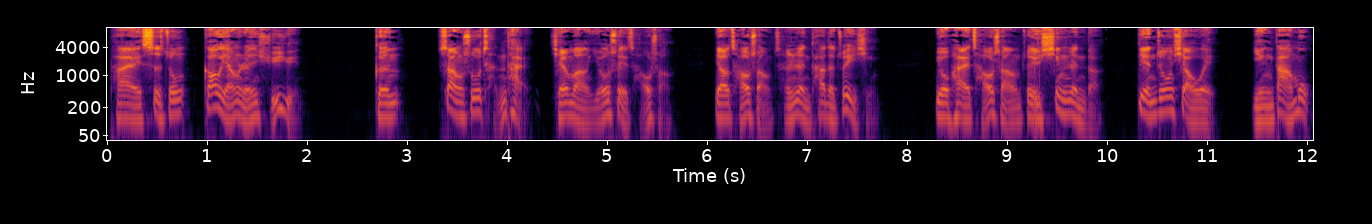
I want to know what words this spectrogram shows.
派侍中高阳人徐允，跟尚书陈泰前往游说曹爽，要曹爽承认他的罪行；又派曹爽最信任的殿中校尉尹大木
